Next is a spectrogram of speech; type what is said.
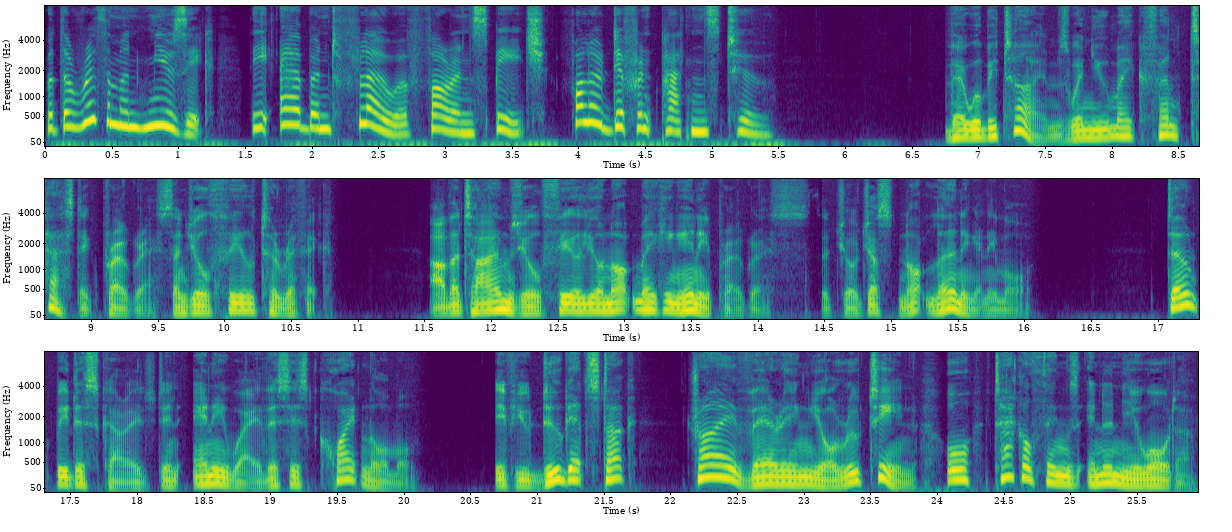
but the rhythm and music, the ebb and flow of foreign speech, follow different patterns too. There will be times when you make fantastic progress and you'll feel terrific. Other times you'll feel you're not making any progress, that you're just not learning anymore. Don't be discouraged in any way, this is quite normal. If you do get stuck, try varying your routine or tackle things in a new order.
